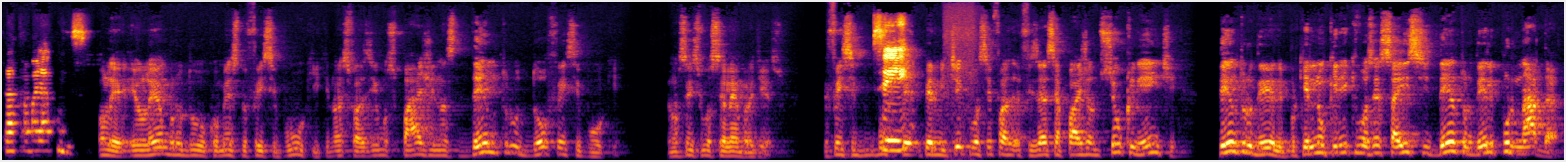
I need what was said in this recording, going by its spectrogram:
para trabalhar com isso. Olê, eu lembro do começo do Facebook que nós fazíamos páginas dentro do Facebook. Eu não sei se você lembra disso. O Facebook permitia que você fizesse a página do seu cliente dentro dele, porque ele não queria que você saísse dentro dele por nada.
